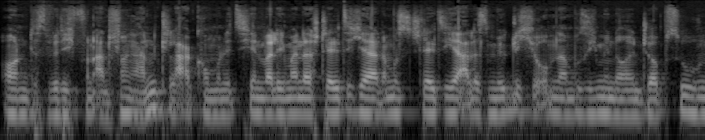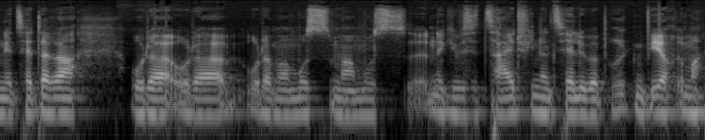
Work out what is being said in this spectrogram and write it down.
Und das würde ich von Anfang an klar kommunizieren, weil ich meine, da stellt sich ja, da muss, stellt sich ja alles Mögliche um, da muss ich mir einen neuen Job suchen, etc. Oder, oder, oder man muss, man muss eine gewisse Zeit finanziell überbrücken, wie auch immer.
